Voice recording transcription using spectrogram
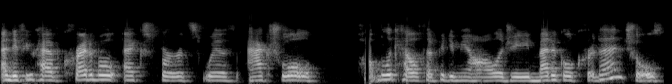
and if you have credible experts with actual public health epidemiology, medical credentials,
